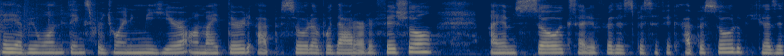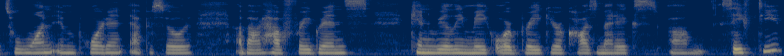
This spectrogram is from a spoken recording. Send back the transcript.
Hey everyone, thanks for joining me here on my third episode of Without Artificial. I am so excited for this specific episode because it's one important episode about how fragrance can really make or break your cosmetics um, safety.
